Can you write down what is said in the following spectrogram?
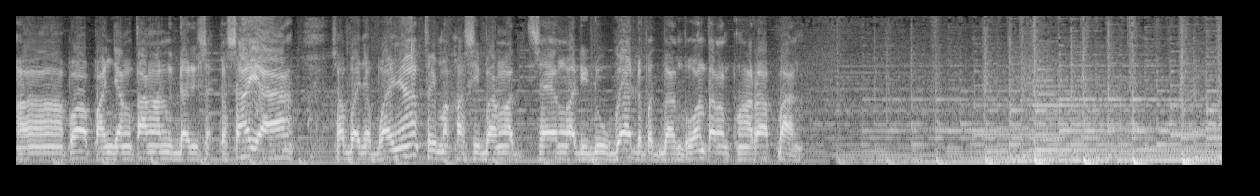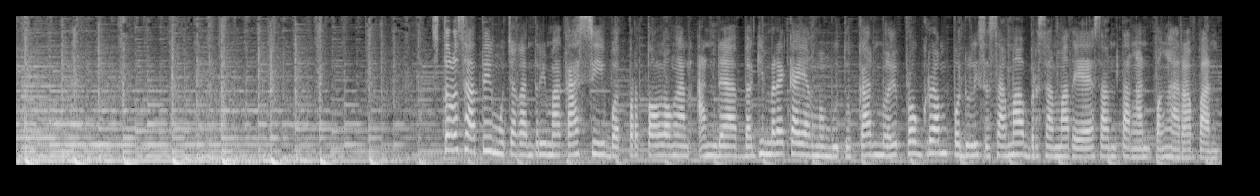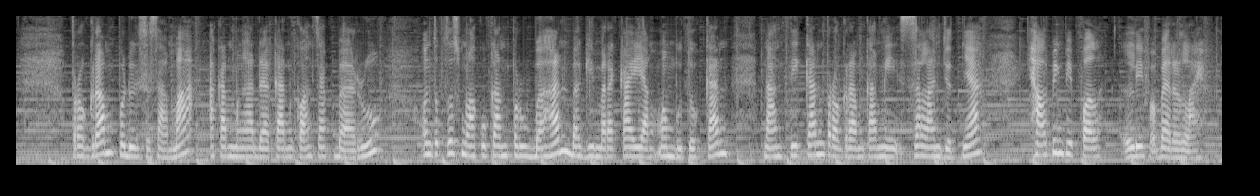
eh, apa panjang tangan dari ke saya. Saya banyak-banyak terima kasih banget. Saya nggak diduga dapat bantuan Tangan Pengharapan. Setulus hati mengucapkan terima kasih buat pertolongan Anda bagi mereka yang membutuhkan melalui program Peduli Sesama bersama Yayasan Tangan Pengharapan. Program Peduli Sesama akan mengadakan konsep baru untuk terus melakukan perubahan bagi mereka yang membutuhkan. Nantikan program kami selanjutnya, Helping People Live a Better Life.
